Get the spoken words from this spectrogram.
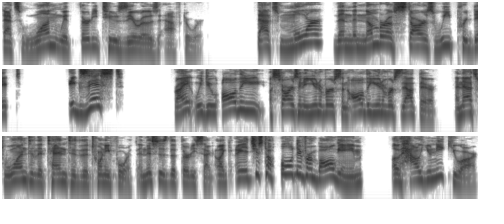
That's one with 32 zeros afterward. That's more than the number of stars we predict exist, right? We do all the stars in a universe and all the universes out there. And that's one to the 10 to the 24th. And this is the 32nd. Like it's just a whole different ball game of how unique you are.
